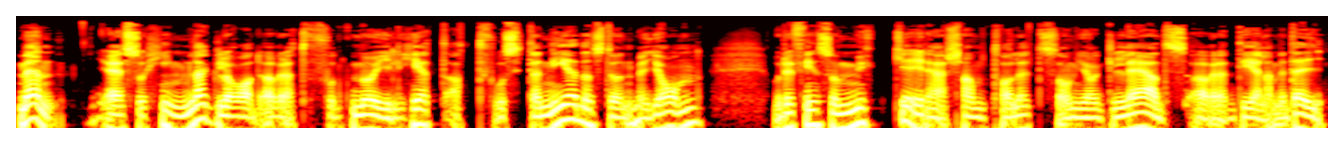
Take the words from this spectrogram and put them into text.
Men jag är så himla glad över att ha fått möjlighet att få sitta ned en stund med John och det finns så mycket i det här samtalet som jag gläds över att dela med dig.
